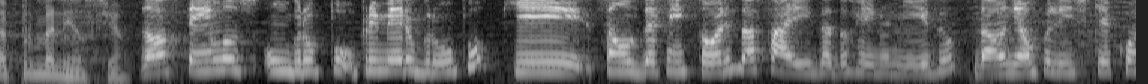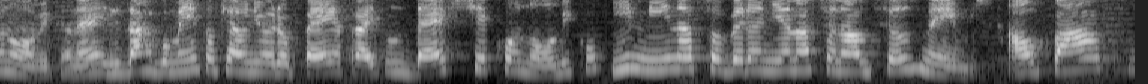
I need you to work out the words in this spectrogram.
a, permanência. Nós temos um grupo, o primeiro grupo, que são os defensores da saída do Reino Unido da União Política e Econômica, né? Eles argumentam que a União Europeia traz um déficit econômico e mina a soberania nacional dos seus membros, ao passo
